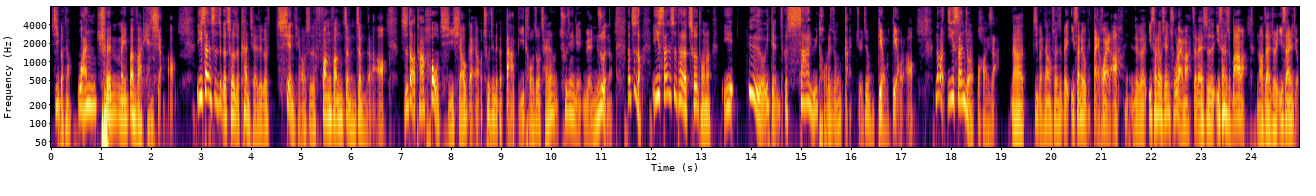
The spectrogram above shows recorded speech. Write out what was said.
基本上完全没办法联想啊。一三四这个车子看起来这个线条是方方正正的了啊，直到它后期小改啊，出现那个大鼻头之后，才让出现一点圆润啊。那至少一三四它的车头呢，也。略有一点这个鲨鱼头的这种感觉，这种调调了啊。那么一三九呢？不好意思啊，那基本上算是被 E 三六给带坏了啊。这个 E 三六先出来嘛，再来是 E 三十八嘛，然后再就是 E 三十九。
